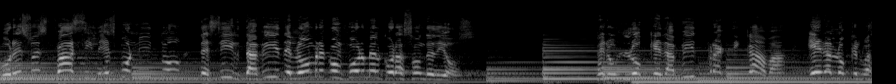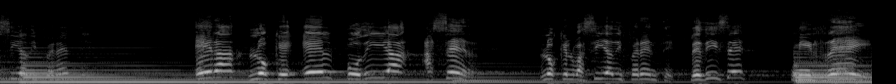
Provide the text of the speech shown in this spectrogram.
Por eso es fácil, es bonito decir, David, el hombre conforme al corazón de Dios. Pero lo que David practicaba era lo que lo hacía diferente. Era lo que él podía hacer lo que lo hacía diferente. Le dice, mi rey,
